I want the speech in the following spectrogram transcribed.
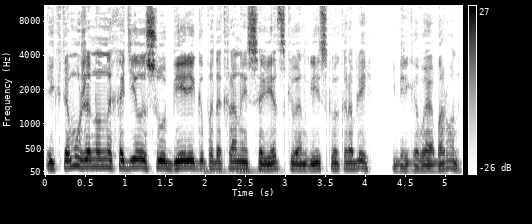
и к тому же оно находилось у берега под охраной советского и английского кораблей и береговой обороны.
